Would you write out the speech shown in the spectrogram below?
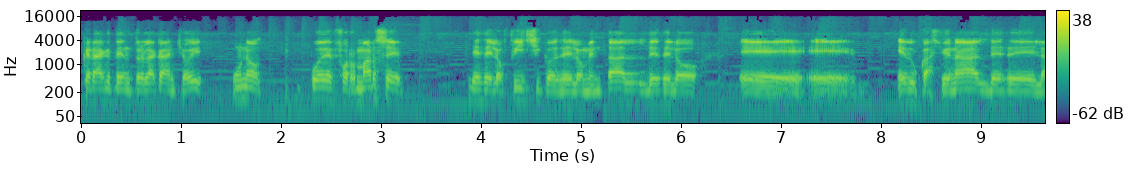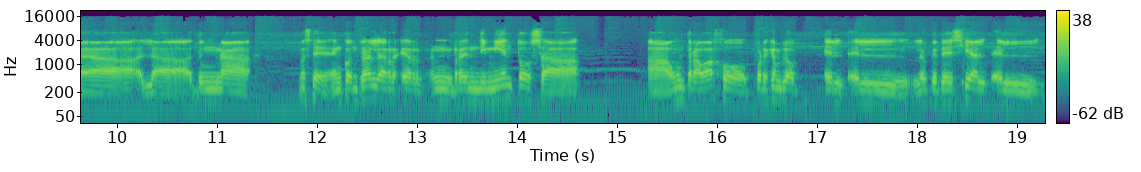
crack dentro de la cancha. Hoy uno puede formarse desde lo físico, desde lo mental, desde lo eh, eh, educacional, desde la, de una no sé, encontrarle rendimientos a, un trabajo, por ejemplo, el, lo que te decía, el,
